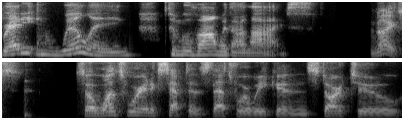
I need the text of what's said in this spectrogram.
ready and willing to move on with our lives. Nice. So once we're in acceptance, that's where we can start to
